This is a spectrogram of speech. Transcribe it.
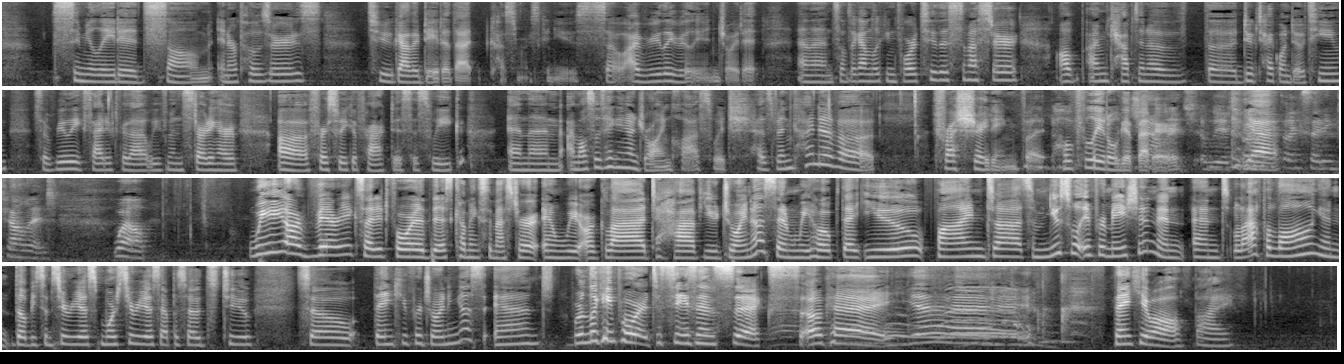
simulated some interposers to gather data that customers could use. So I really, really enjoyed it. And then something I'm looking forward to this semester, i am captain of the Duke Taekwondo team, so really excited for that. We've been starting our uh, first week of practice this week. And then I'm also taking a drawing class, which has been kind of a uh, frustrating, but hopefully it'll get better. It'll be a yeah, an exciting challenge. Well, we are very excited for this coming semester, and we are glad to have you join us. And we hope that you find uh, some useful information and, and laugh along. And there'll be some serious, more serious episodes too. So thank you for joining us, and we're looking forward to season six. Okay, yay! Thank you all. Bye.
